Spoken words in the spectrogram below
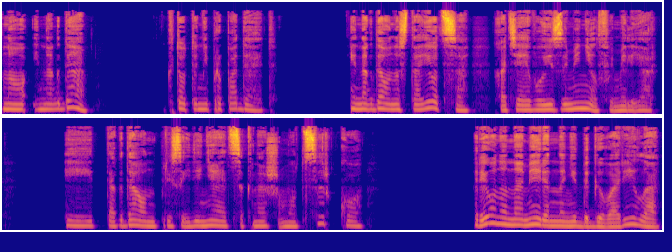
Но иногда кто-то не пропадает. Иногда он остается, хотя его и заменил фамильяр. И тогда он присоединяется к нашему цирку. Риона намеренно не договорила,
